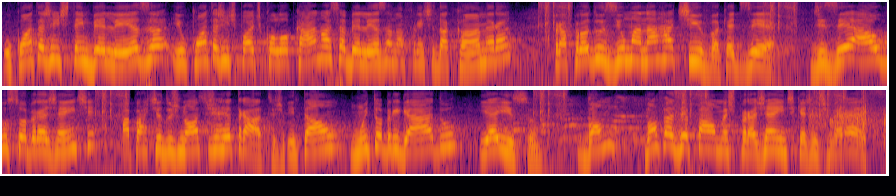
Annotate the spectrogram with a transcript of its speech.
o quanto a gente tem beleza e o quanto a gente pode colocar a nossa beleza na frente da câmera para produzir uma narrativa, quer dizer, dizer algo sobre a gente a partir dos nossos retratos. Então, muito obrigado e é isso. Vamos, vamos fazer palmas para a gente, que a gente merece?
